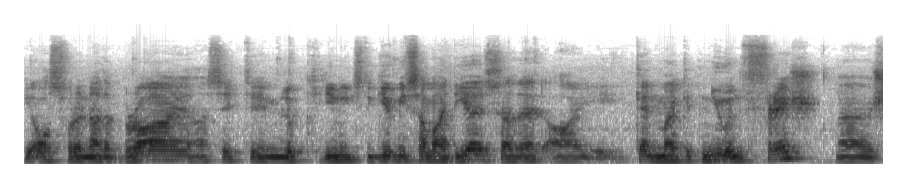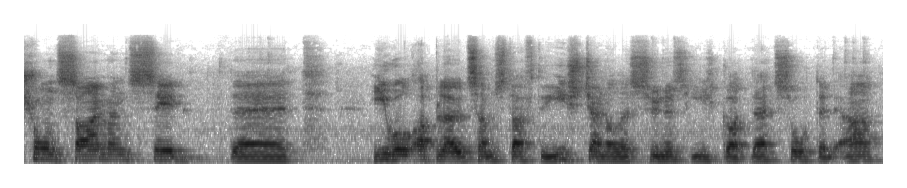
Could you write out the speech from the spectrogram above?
He asked for another braai. I said to him look he needs to give me some ideas so that I can make it new and fresh uh, Sean Simon said that he will upload some stuff to his channel as soon as he's got that sorted out.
